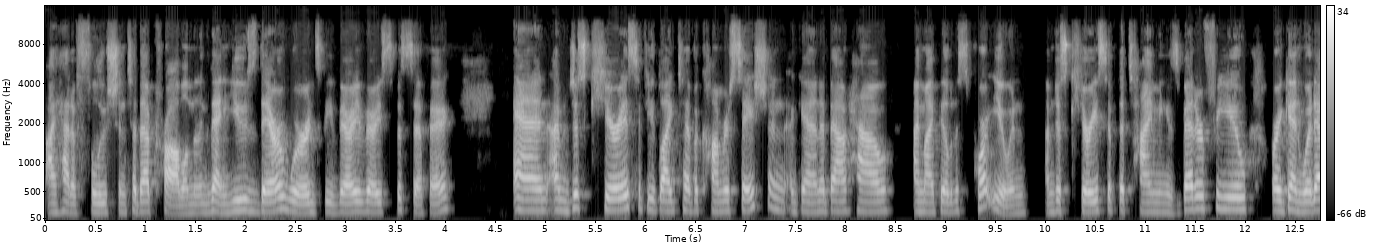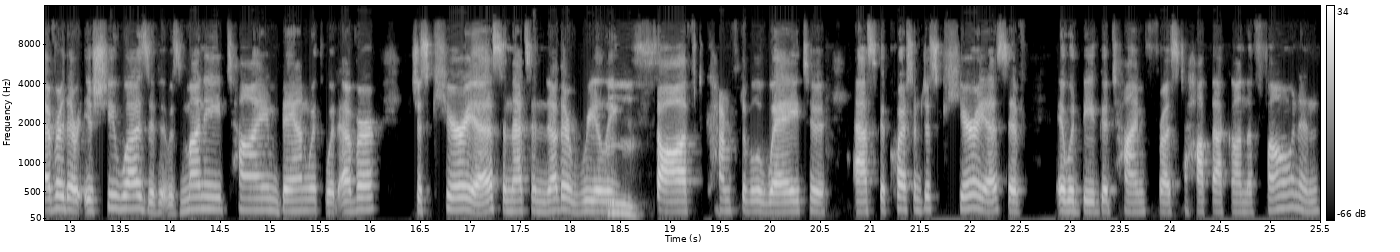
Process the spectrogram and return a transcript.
I had a solution to that problem. And then use their words, be very, very specific. And I'm just curious if you'd like to have a conversation again about how I might be able to support you. And I'm just curious if the timing is better for you, or again, whatever their issue was, if it was money, time, bandwidth, whatever, just curious. And that's another really mm. soft, comfortable way to ask a question. I'm just curious if it would be a good time for us to hop back on the phone and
